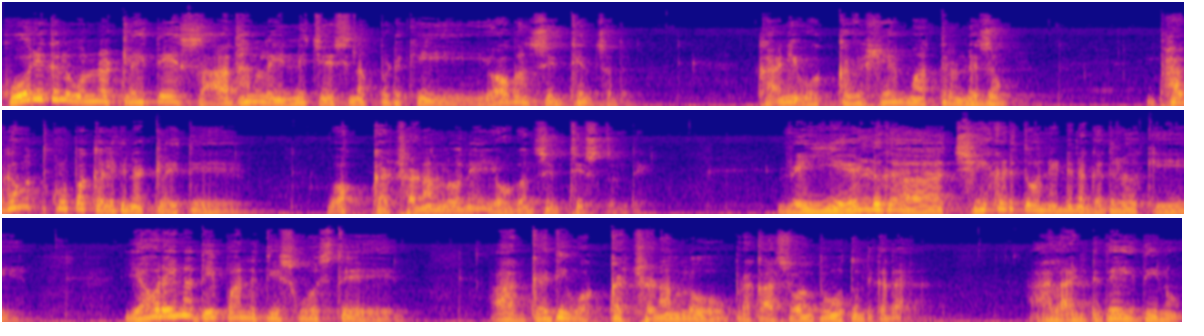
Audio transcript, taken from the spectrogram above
కోరికలు ఉన్నట్లయితే సాధనలు ఎన్ని చేసినప్పటికీ యోగం సిద్ధించదు. కానీ ఒక్క విషయం మాత్రం నిజం. భగవత్ కృప కలిగినట్లయితే ఒక్క క్షణంలోనే యోగం సిద్ధిస్తుంది. వెయ్యేళ్ళుగా చీకటితో నిండిన గదిలోకి ఎవరైనా దీపాన్ని తీసుకువస్తే ఆ గది ఒక్క క్షణంలో ప్రకాశవంతం అవుతుంది కదా? అలాంటిదే ఇదిను.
